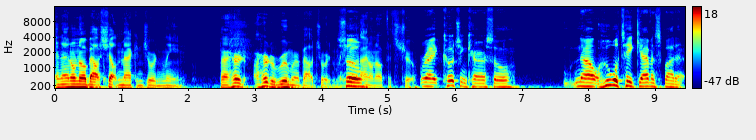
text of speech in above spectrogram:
and I don't know about Shelton Mack and Jordan Leen. But I heard I heard a rumor about Jordan Leen. So- I don't know if it's true. Right, coaching carousel. Now, who will take Gavin's spot at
